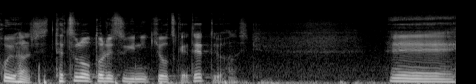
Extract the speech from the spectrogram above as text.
こういう話鉄の取りすぎに気をつけてという話、え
